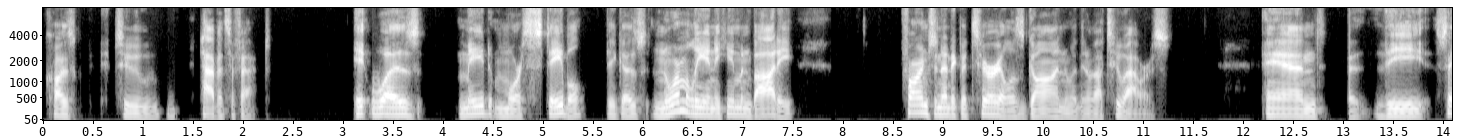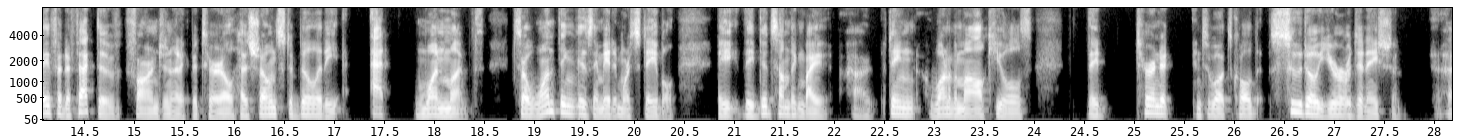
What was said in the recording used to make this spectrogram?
cause to have its effect. It was made more stable because normally in a human body, foreign genetic material is gone within about two hours. And the safe and effective foreign genetic material has shown stability at one month. So one thing is they made it more stable. They they did something by uh, one of the molecules. They turned it into what's called pseudo uridination, uh,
